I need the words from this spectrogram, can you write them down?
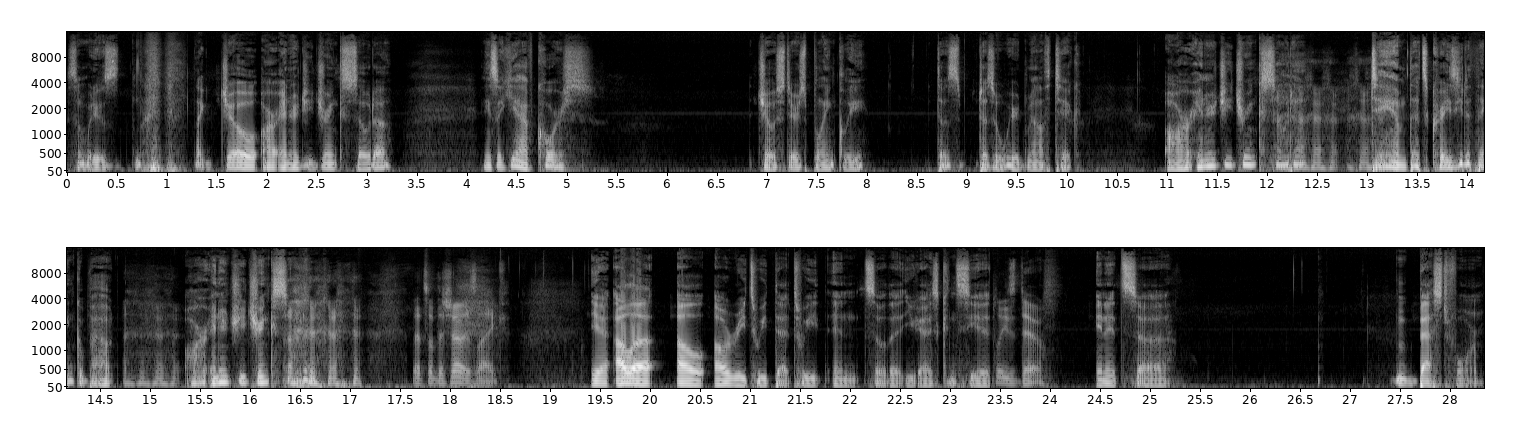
somebody was like Joe, our energy drink soda. And he's like, yeah, of course. Joe stares blankly, does does a weird mouth tick. Our energy drink soda? Damn, that's crazy to think about. Our energy drink soda. That's what the show is like. Yeah, I'll uh, I'll I'll retweet that tweet and so that you guys can see it Please do. in its uh best form.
